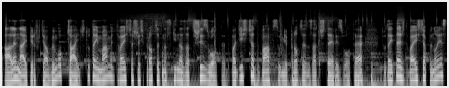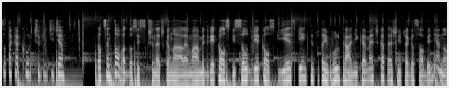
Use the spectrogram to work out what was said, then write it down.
ale najpierw chciałbym obczaić. Tutaj mamy 26% na skina za 3 zł, 22 w sumie procent za 4 zł. Tutaj też 20, no jest to taka kurczę, widzicie? procentowa dosyć skrzyneczka, no ale mamy dwie kostki, są dwie kostki, jest piękny tutaj wulkanik, emeczka też niczego sobie, nie no.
